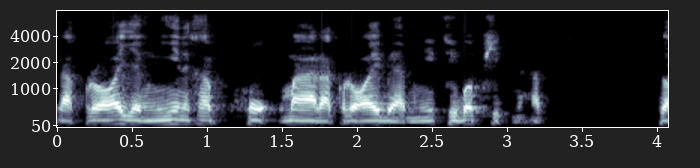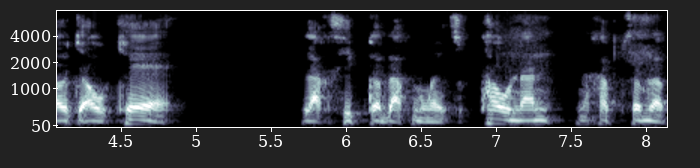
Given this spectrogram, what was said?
หลักร้อยอย่างนี้นะครับหกมาหลักร้อยแบบนี้ถือว่าผิดนะครับ เราจะเอาแค่หลักสิบกับหลักหน่วยเท่านั้นนะครับสำหรับ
